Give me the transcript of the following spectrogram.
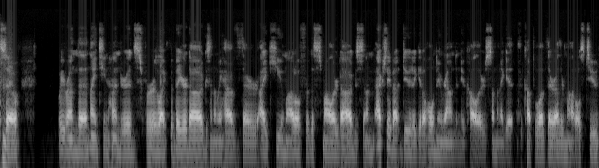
Hmm. So we run the 1900s for like the bigger dogs, and then we have their IQ model for the smaller dogs. I'm actually about due to get a whole new round of new collars, so I'm going to get a couple of their other models too.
